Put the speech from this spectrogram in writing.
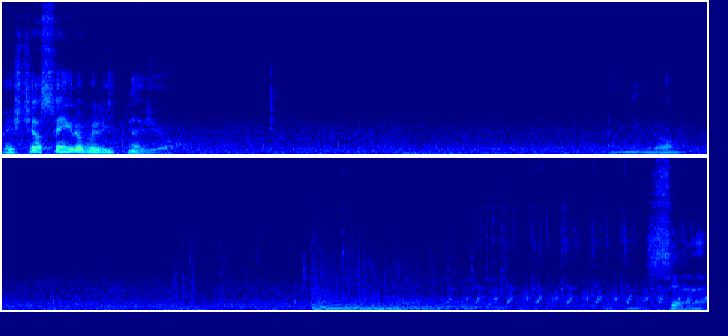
Ještě asi někdo vylítne, že jo? Tam někdo? Asi ne.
